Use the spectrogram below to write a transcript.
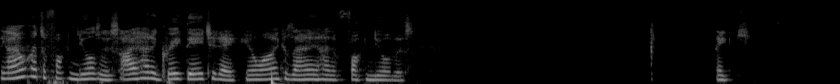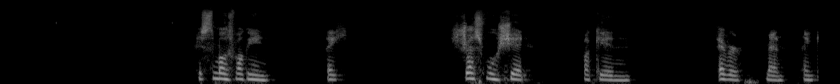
Like, I don't have to fucking deal with this. I had a great day today. You know why? Because I didn't have to fucking deal with this. Like, it's the most fucking, like, stressful shit fucking ever, man. Like,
